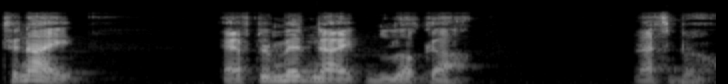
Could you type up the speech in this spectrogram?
tonight after midnight and look up. That's boom.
